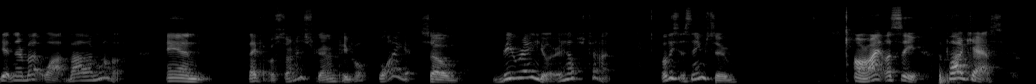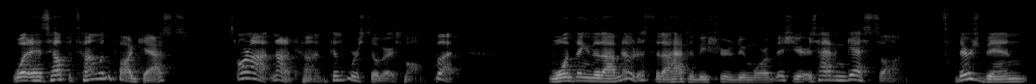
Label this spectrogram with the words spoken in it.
getting their butt wiped by their mama. And they post on Instagram and people like it. So be regular. It helps a ton. At least it seems to. All right, let's see. The podcast. What has helped a ton with the podcasts, or not, not a ton, because we're still very small, but one thing that I've noticed that I have to be sure to do more of this year is having guests on. There's been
